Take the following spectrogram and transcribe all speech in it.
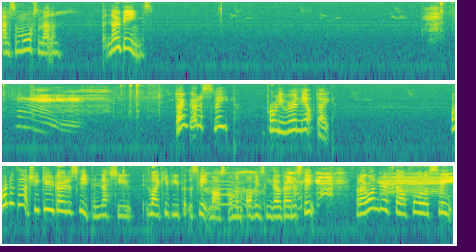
and some watermelon, but no beans. Hmm. Don't go to sleep. Probably ruin the update. I wonder if they actually do go to sleep unless you, like if you put the sleep mask on them, obviously they'll go to sleep. But I wonder if they'll fall asleep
